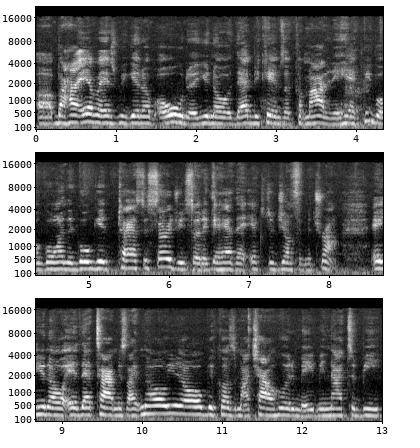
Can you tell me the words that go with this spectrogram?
uh, but however, as we get up older, you know, that becomes a commodity. Heck, people are going to go get plastic surgery so they can have that extra junk in the trunk. And, you know, at that time, it's like, no, you know, because my childhood, made me not to be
